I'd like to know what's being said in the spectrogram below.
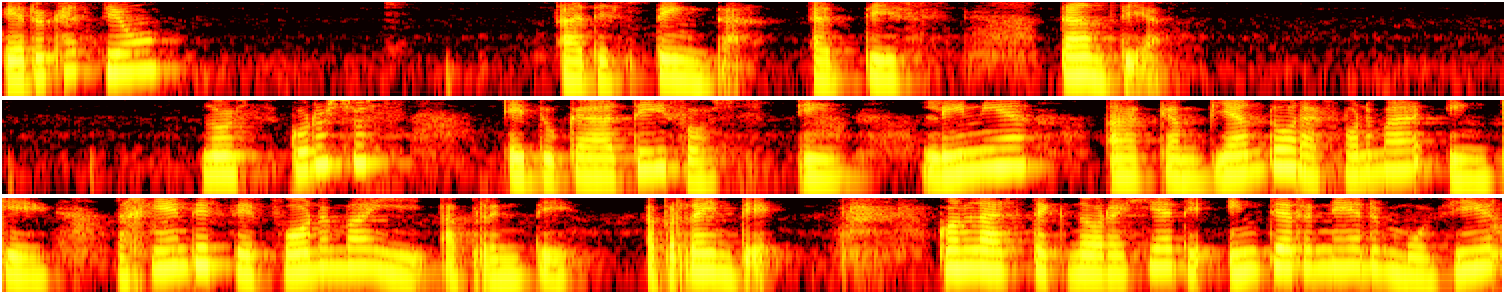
Educación a distinta, a distancia. Los cursos educativos en línea han cambiando la forma en que la gente se forma y aprende. aprende. Con las tecnologías de Internet móvil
